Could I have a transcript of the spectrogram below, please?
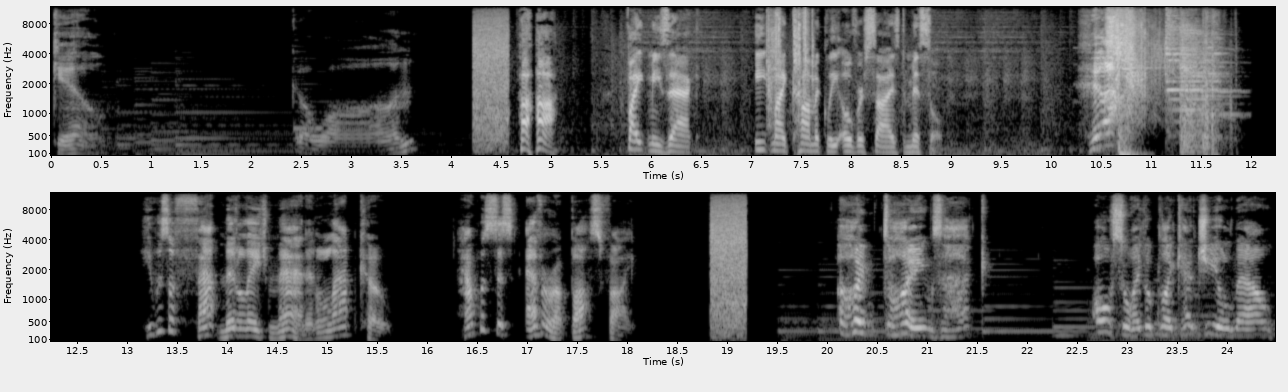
gil. Go on. Ha ha! Fight me, Zack. Eat my comically oversized missile. He was a fat middle aged man in a lab coat. How was this ever a boss fight? I'm dying, Zack. Also, I look like Angeal now.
